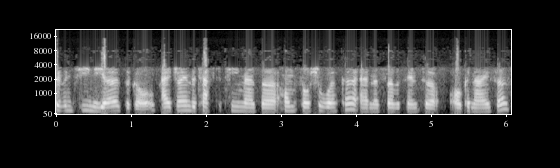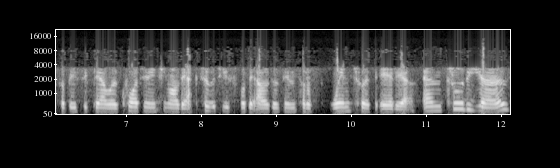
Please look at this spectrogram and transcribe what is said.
17 years ago. I joined the TAFTA team as a home social worker and a service center organizer. So basically I was coordinating all the activities for the elders in sort of Wentworth area. And through the years,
